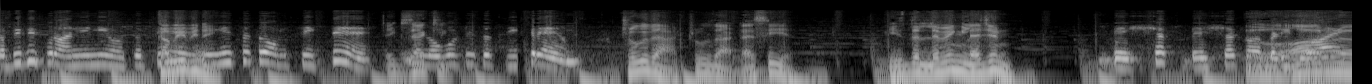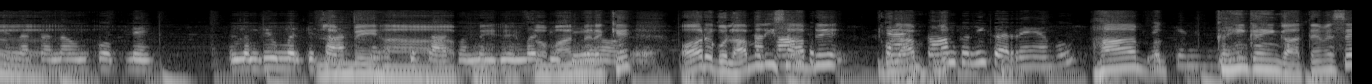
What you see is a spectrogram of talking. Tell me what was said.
कभी भी पुरानी नहीं हो सकती कभी भी नहीं। से तो हम सीखते हैं exactly. लोगों से तो सीख रहे हैं हम। ट्रू दैट ट्रू दैट ऐसी है। He is the living legend बेशक बेशक और बड़ी दुआ है अल्लाह ताला उनको अपने लंबी उम्र के साथ लंबी हाँ अपने में रखे। और- गुलाम अली साहब तो- ने गुलाम काम तो नहीं कर रहे हैं वो हाँ कहीं कहीं गाते हैं वैसे।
